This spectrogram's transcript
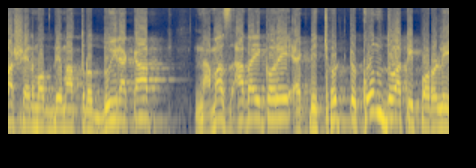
মাসের মধ্যে মাত্র দুই রাকাত নামাজ আদায় করে একটি ছোট্ট কোন দোয়াটি পড়লে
